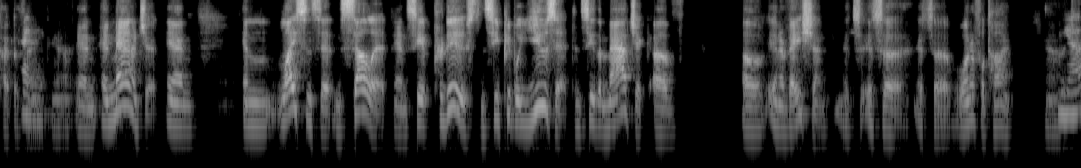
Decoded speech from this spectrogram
type of thing you know, and and manage it and and license it and sell it and see it produced and see people use it and see the magic of of innovation it's it's a it's a wonderful time yeah. yeah.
